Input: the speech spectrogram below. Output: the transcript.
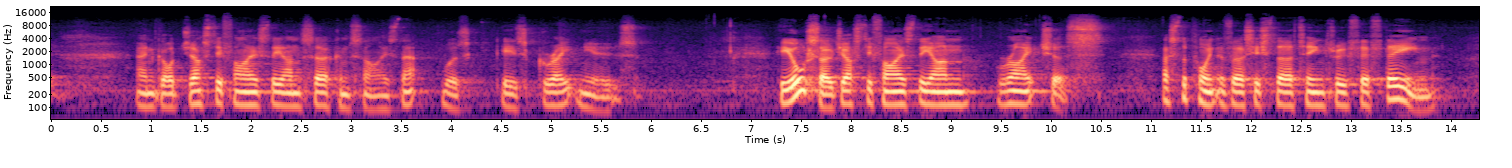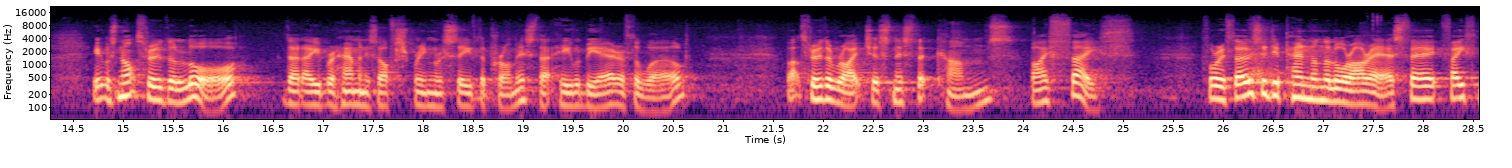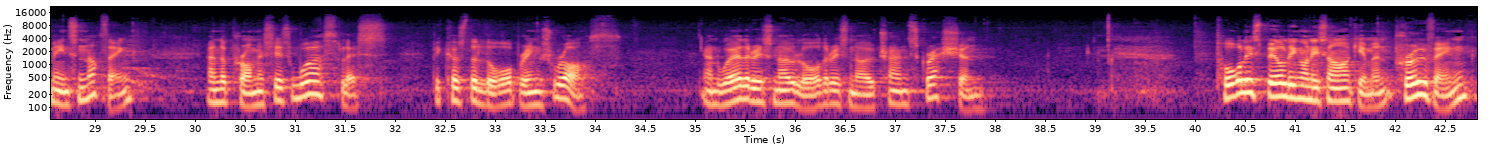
and God justifies the uncircumcised. That was, is great news. He also justifies the unrighteous. That's the point of verses 13 through 15. It was not through the law that Abraham and his offspring received the promise that he would be heir of the world, but through the righteousness that comes by faith. For if those who depend on the law are heirs, faith means nothing, and the promise is worthless, because the law brings wrath. And where there is no law, there is no transgression. Paul is building on his argument, proving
